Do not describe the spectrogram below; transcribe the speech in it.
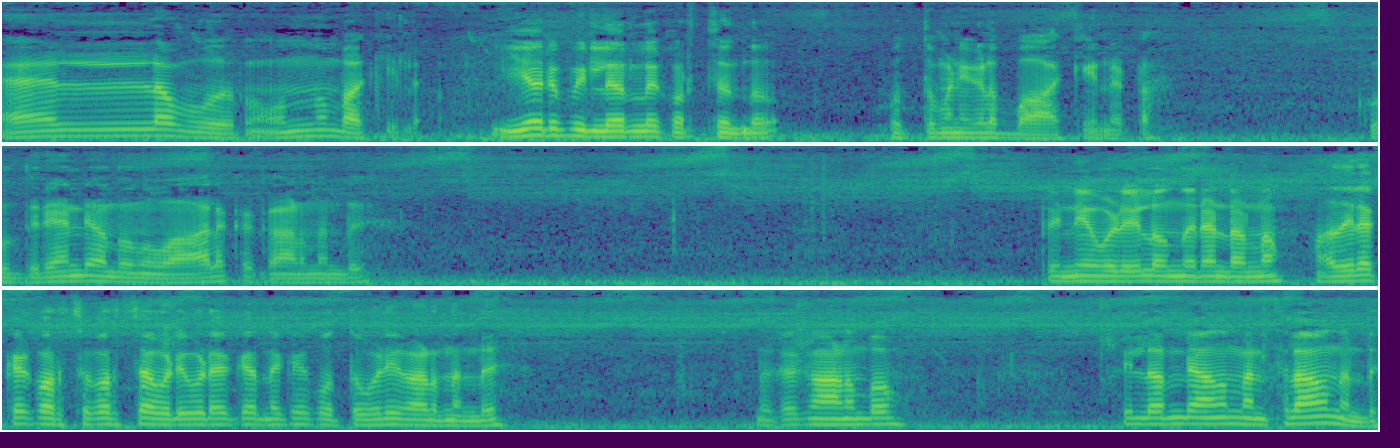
എല്ലാം തീർന്നു ഒന്നും ബാക്കിയില്ല. ഈ ഒരു പില്ലറിൽ കുറച്ചെന്തോ കുത്തുമണികൾ ബാക്കിയുണ്ട് കേട്ടോ. കുതിരേന്റെ ആണെന്ന് തോന്നുന്നു. വാലൊക്കെ കാണുന്നുണ്ട്. പിന്നെ ഇവിടെയുള്ള ഒന്ന് രണ്ടെണ്ണം. അതിലൊക്കെ കുറച്ച് കുറച്ച് അവിടെ ഇവിടെയൊക്കെ എന്തൊക്കെ കൊത്തുപണി കാണുന്നുണ്ട്. ഇതൊക്കെ കാണുമ്പോൾ പില്ലറിന്റെ ആണെന്ന് മനസ്സിലാവുന്നുണ്ട്.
